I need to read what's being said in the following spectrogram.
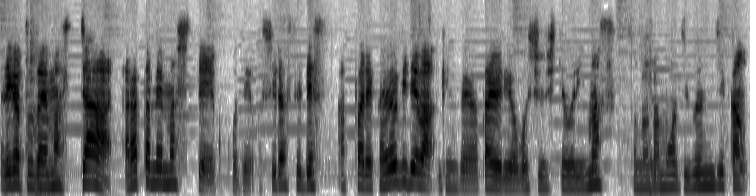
ありがとうございます。はい、じゃあ、改めまして、ここでお知らせです。あっぱれ火曜日では、現在お便りを募集しております。その名も自分時間、はい、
